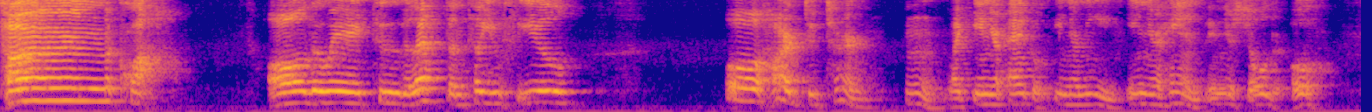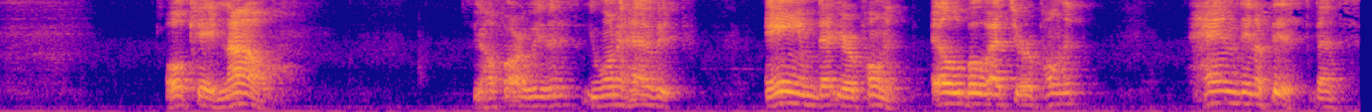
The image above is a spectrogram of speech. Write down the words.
turn the kwa all the way to the left until you feel, oh, hard to turn. Mm, like in your ankles, in your knees, in your hands, in your shoulder. Oh. Okay, now, see how far away that is? You want to have it aimed at your opponent elbow at your opponent, hand in a fist. That's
